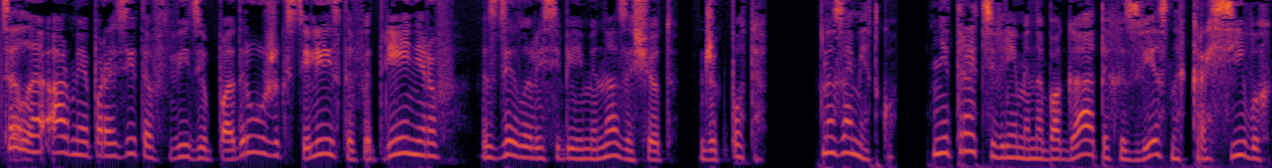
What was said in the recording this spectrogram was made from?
Целая армия паразитов в виде подружек, стилистов и тренеров сделали себе имена за счет джекпота. На заметку. Не тратьте время на богатых, известных, красивых,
